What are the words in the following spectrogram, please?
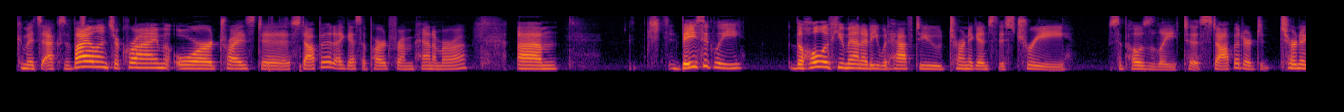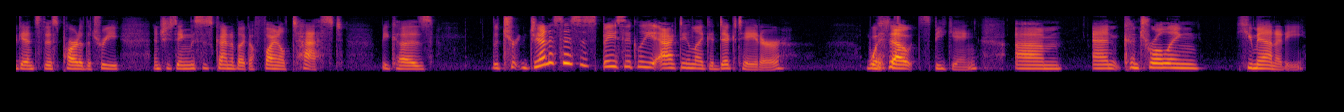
commits acts of violence or crime or tries to stop it, I guess, apart from Hanamura? Um, basically, the whole of humanity would have to turn against this tree supposedly to stop it or to turn against this part of the tree. And she's saying this is kind of like a final test because the tr- genesis is basically acting like a dictator without speaking um, and controlling humanity.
